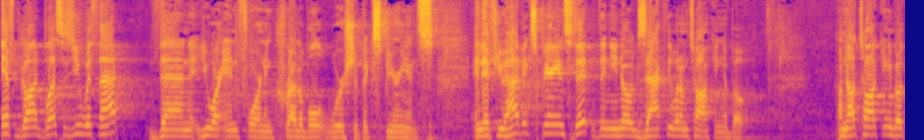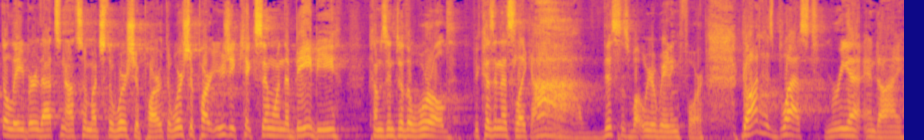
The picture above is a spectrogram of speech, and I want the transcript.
if God blesses you with that, then you are in for an incredible worship experience. And if you have experienced it, then you know exactly what I'm talking about. I'm not talking about the labor, that's not so much the worship part. The worship part usually kicks in when the baby comes into the world because then it's like, ah, this is what we were waiting for. God has blessed Maria and I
